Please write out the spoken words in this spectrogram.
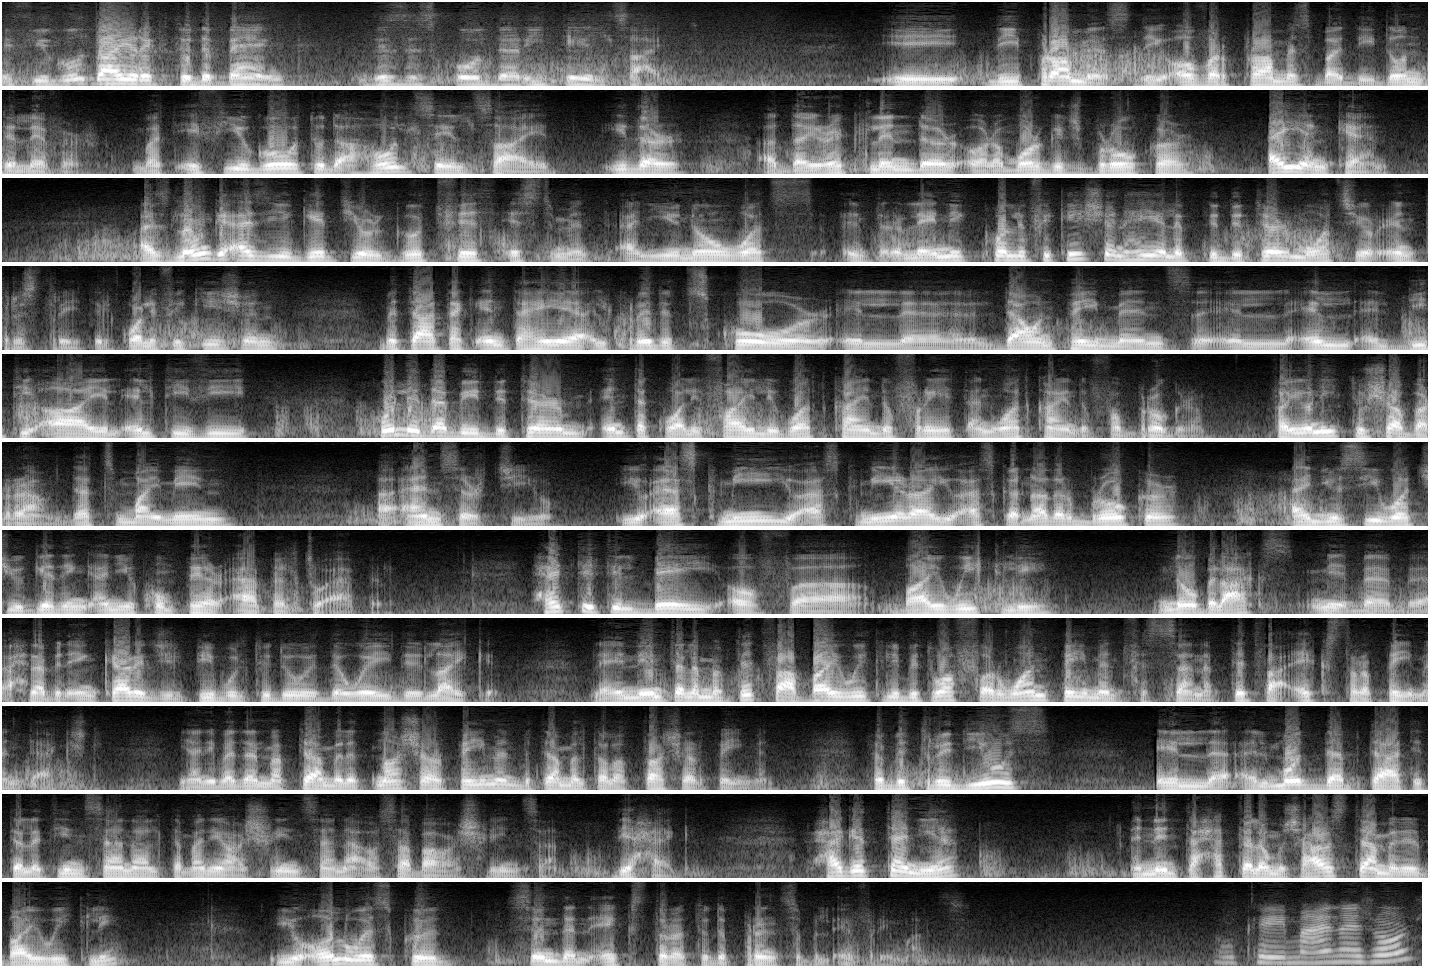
If you go direct to the bank, this is called the retail side. Eh, they promise, they overpromise, but they don't deliver. But if you go to the wholesale side, either a direct lender or a mortgage broker, أيا كان, as long as you get your good faith estimate and you know what's inter- لان الكواليفيكيشن هي اللي بتديترم what's your interest rate الكواليفيكيشن بتاعتك انت هي الكريدت سكور الداون بيمنتس الدي تي اي ال تي في كل ده بيديترم انت كواليفاي ل what kind of rate and what kind of a program ف you need to shop around answer to you. You ask me you ask Mira you ask another broker and you see what you're getting and you compare apple to apple. حتة ال bi of biweekly no بالعكس م- ب- ب- إحنا بن encourage ال people to do it the way they like it. لأن أنت لما بتدفع biweekly بتوفر 1 payment في السنة بتدفع extra payment actually يعني بدل ما بتعمل 12 payment بتعمل 13 payment فبتريديوس ال- المدة بتاعت ال 30 سنة ل 28 سنة أو 27 سنة. دي حاجة. الحاجة الثانية إن أنت حتى لو مش عاوز تعمل ال biweekly you always could send an extra to the principal every month. okay معانا يا جورج؟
